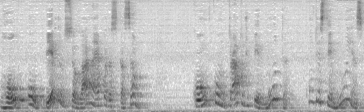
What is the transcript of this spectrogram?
Roubo ou perda do celular na época da citação? Com contrato de permuta? Com testemunhas?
